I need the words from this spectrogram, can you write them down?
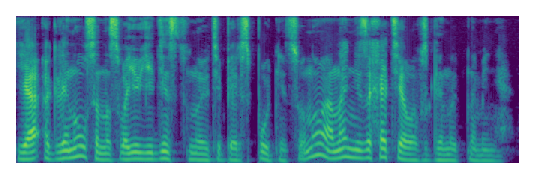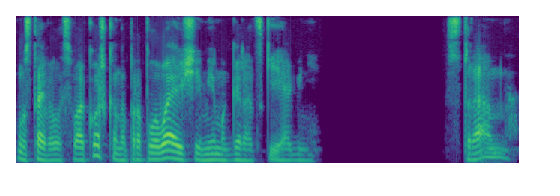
Я оглянулся на свою единственную теперь спутницу, но она не захотела взглянуть на меня, уставилась в окошко на проплывающие мимо городские огни. Странно.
